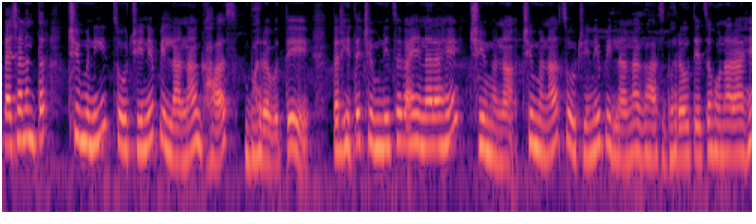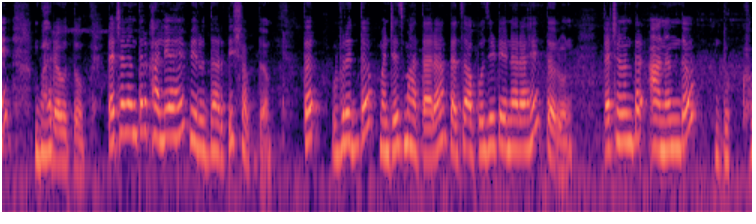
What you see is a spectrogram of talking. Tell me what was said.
त्याच्यानंतर चिमणी चोचीने पिल्लांना घास भरवते. तर इथे चिमणीचं काय येणार आहे? चिमणा. चिमणा चोचीने पिल्लांना घास भरवतेचं होणार आहे. भरवतो. त्याच्यानंतर खाली आहे विरुद्धार्थी शब्द. तर वृद्ध म्हणजेच म्हातारा त्याचं अपोजिट येणार आहे तरुण. त्याच्यानंतर आनंद दुःख.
